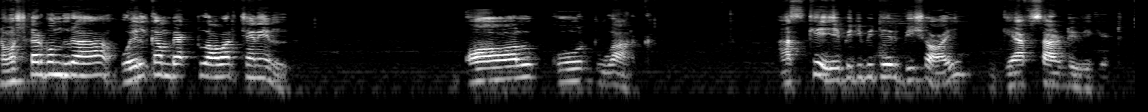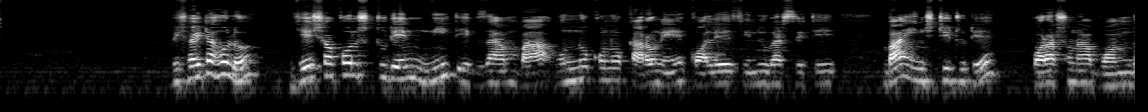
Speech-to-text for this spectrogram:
নমস্কার বন্ধুরা welcome back to our channel all code work আজকে এপিডিবিটের বিষয় গ্যাপ সার্টিফিকেট। বিষয়টা হলো, যে সকল স্টুডেন্ট নিট এক্সাম বা অন্য কোনো কারণে কলেজ ইউনিভার্সিটি বা ইনস্টিটিউটে পড়াশোনা বন্ধ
